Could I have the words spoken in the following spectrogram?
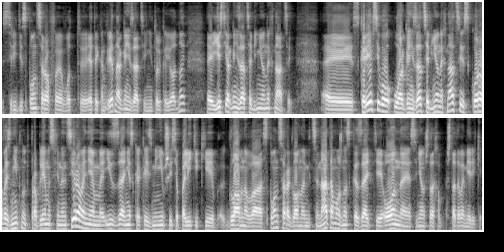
среди спонсоров вот этой конкретной организации, не только ее одной, есть и Организация Объединенных Наций. Э, скорее всего, у Организации Объединенных Наций скоро возникнут проблемы с финансированием из-за несколько изменившейся политики главного спонсора, главного мецената, можно сказать, ООН э, Соединенных Штатов, Америки.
